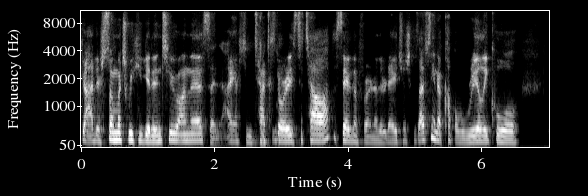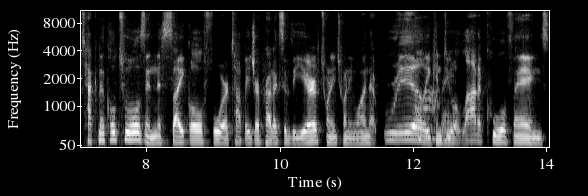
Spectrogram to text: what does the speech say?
God. There's so much we could get into on this, and I have some tech stories to tell. I'll have to save them for another day, just because I've seen a couple really cool technical tools in this cycle for top HR products of the year of 2021 that really oh, can right. do a lot of cool things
